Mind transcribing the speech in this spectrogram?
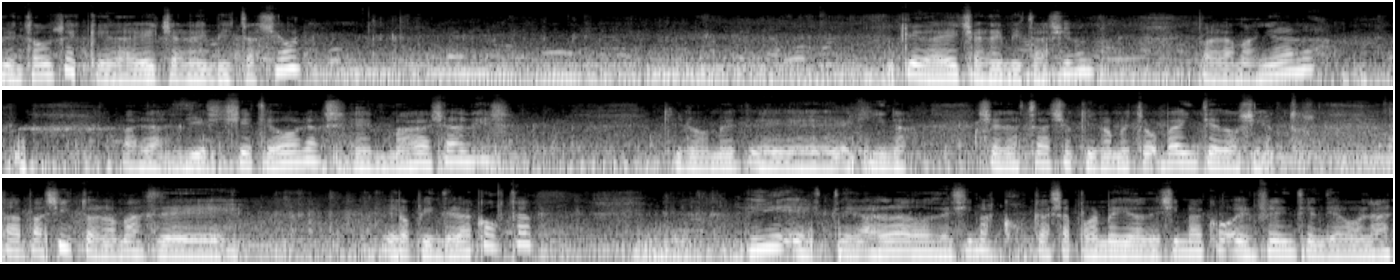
Entonces queda hecha la invitación. Queda hecha la invitación para mañana a las 17 horas en Magallanes, eh, esquina San Anastasio, kilómetro 20200. A pasito nomás de shopping de la costa y este, al lado de Simaco, casa por medio de Simaco, enfrente en diagonal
